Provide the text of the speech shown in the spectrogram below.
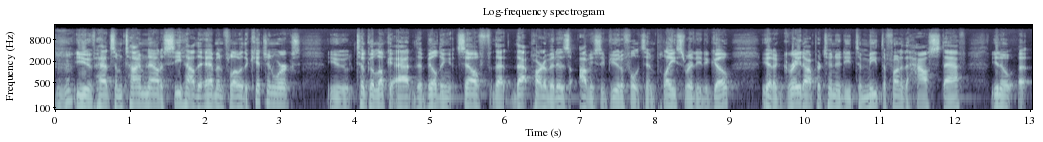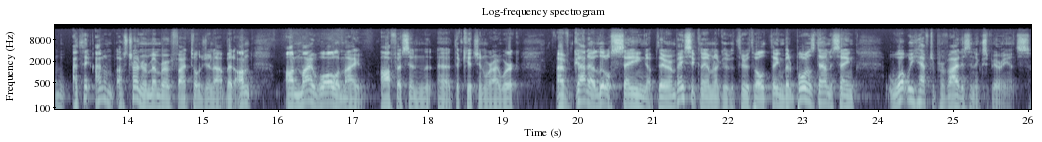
You've had some time now to see how the ebb and flow of the kitchen works. You took a look at the building itself. That that part of it is obviously beautiful. It's in place, ready to go. You had a great opportunity to meet the front of the house staff. You know, uh, I think I don't. I was trying to remember if I told you or not, but on on my wall of my office in uh, the kitchen where I work. I've got a little saying up there, and basically, I'm not going to go through the whole thing, but it boils down to saying what we have to provide is an experience.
